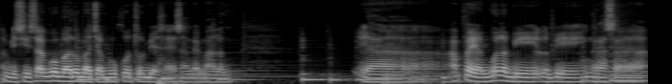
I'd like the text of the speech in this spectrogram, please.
Habis isa gue baru baca buku tuh biasanya sampai malam. Ya apa ya gue lebih lebih ngerasa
